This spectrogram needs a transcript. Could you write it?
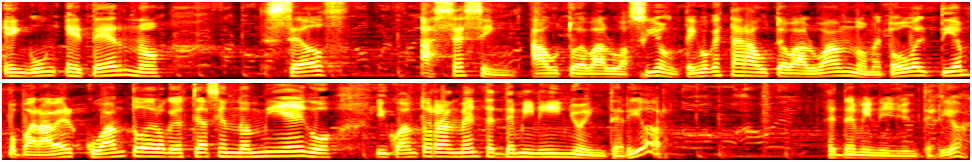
en un eterno self-assessing, autoevaluación. Tengo que estar autoevaluándome todo el tiempo para ver cuánto de lo que yo estoy haciendo es mi ego y cuánto realmente es de mi niño interior. Es de mi niño interior.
